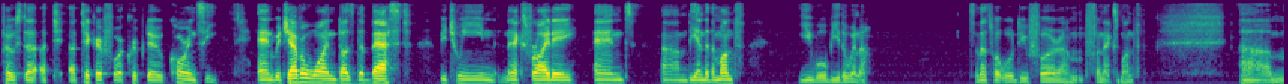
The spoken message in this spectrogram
post a, a, t- a ticker for cryptocurrency, and whichever one does the best between next Friday and um, the end of the month, you will be the winner. So that's what we'll do for um, for next month. Um,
